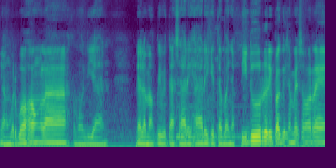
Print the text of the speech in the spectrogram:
Yang berbohong lah kemudian dalam aktivitas sehari-hari kita banyak tidur dari pagi sampai sore.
